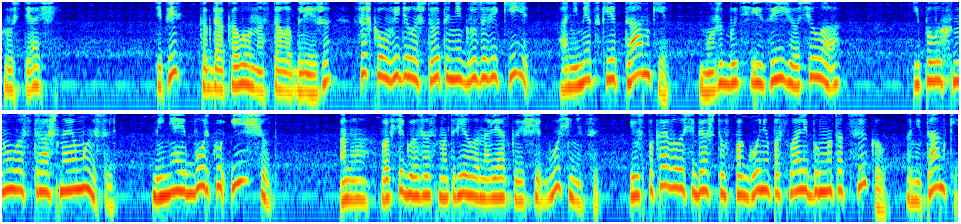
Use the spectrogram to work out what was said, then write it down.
хрустящей. Теперь, когда колонна стала ближе, Сашка увидела, что это не грузовики, а немецкие танки, может быть, из ее села. И полыхнула страшная мысль. Меня и Борьку ищут. Она во все глаза смотрела на лязгающие гусеницы и успокаивала себя, что в погоню послали бы мотоцикл, а не танки.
